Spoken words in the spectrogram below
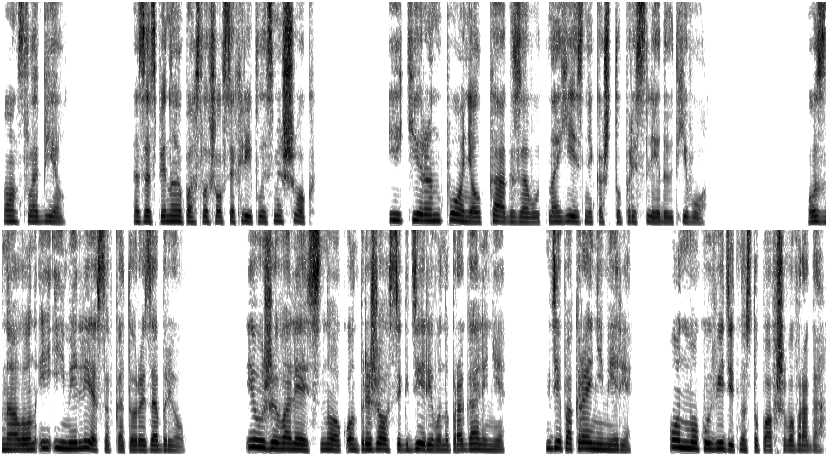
Он слабел. За спиной послышался хриплый смешок. И Киран понял, как зовут наездника, что преследует его. Узнал он и имя леса, в который забрел. И уже валяясь с ног, он прижался к дереву на прогалине, где, по крайней мере, он мог увидеть наступавшего врага.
